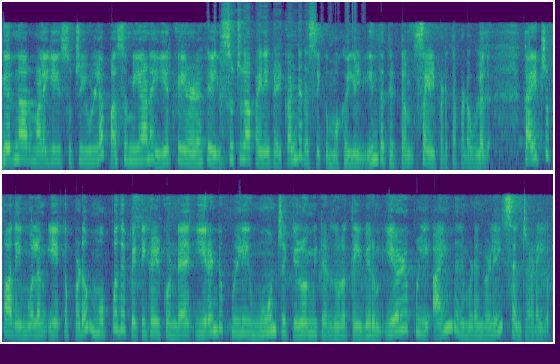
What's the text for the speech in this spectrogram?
கிர்னார் மலையை சுற்றியுள்ள பசுமையான இயற்கை அழகை சுற்றுலா பயணிகள் கண்டு ரசிக்கும் வகையில் இந்த திட்டம் செயல்படுத்தப்பட உள்ளது. கயிற்றுப்பாதை மூலம் இயக்கப்படும் முப்பது பெட்டிகள் கொண்ட இரண்டு புள்ளி மூன்று கிலோமீட்டர் தூரத்தை வெறும் ஏழு புள்ளி ஐந்து நிமிடங்களில் சென்றடையும்.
